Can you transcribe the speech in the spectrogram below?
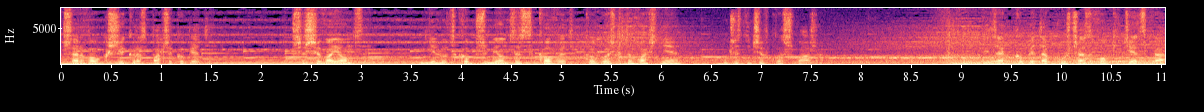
przerwał krzyk rozpaczy kobiety. Przeszywający, nieludzko brzmiący skowyt kogoś, kto właśnie uczestniczy w koszmarze. Widzę, jak kobieta puszcza zwłoki dziecka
